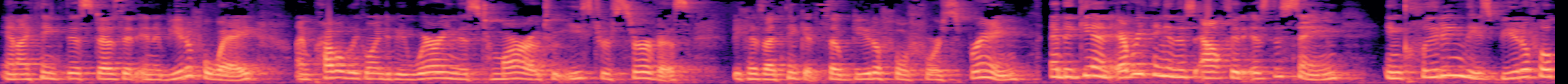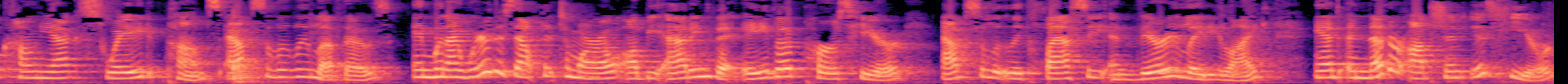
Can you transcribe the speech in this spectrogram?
And I think this does it in a beautiful way. I'm probably going to be wearing this tomorrow to Easter service because I think it's so beautiful for spring. And again, everything in this outfit is the same, including these beautiful cognac suede pumps. Absolutely love those. And when I wear this outfit tomorrow, I'll be adding the Ava purse here. Absolutely classy and very ladylike. And another option is here.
